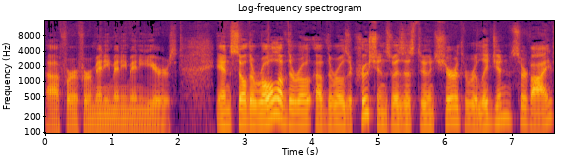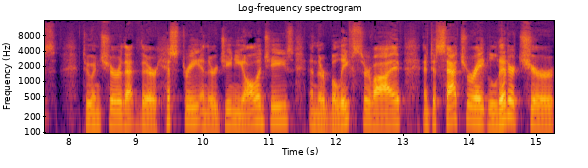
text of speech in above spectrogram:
uh, for for many many many years. And so the role of the of the Rosicrucians was is to ensure the religion survives, to ensure that their history and their genealogies and their beliefs survive, and to saturate literature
